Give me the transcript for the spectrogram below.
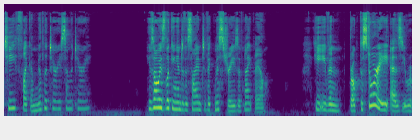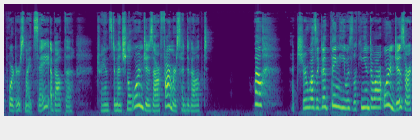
teeth like a military cemetery. He's always looking into the scientific mysteries of Night Vale. He even broke the story, as you reporters might say, about the transdimensional oranges our farmers had developed. Well, that sure was a good thing he was looking into our oranges, or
